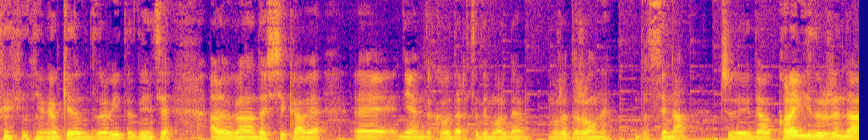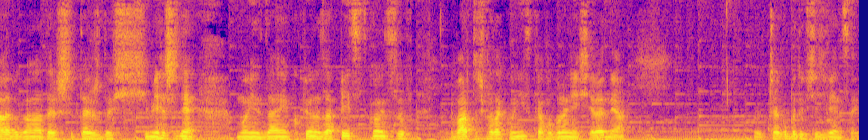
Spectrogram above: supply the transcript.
nie wiem kiedy zrobili to zdjęcie, ale wygląda dość ciekawie. E, nie wiem do kogo dar wtedy mordem, może do żony, do syna, czy do kolegi z drużyny, ale wygląda też, też dość śmiesznie. Moim zdaniem kupiony za 500 końców, wartość w ataku niska, w obronie średnia. Czego by tu chcieć więcej?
